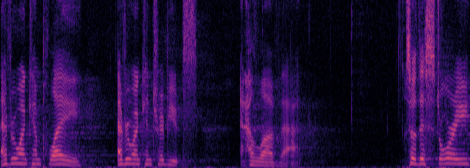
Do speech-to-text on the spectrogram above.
everyone can play, everyone contributes, and I love that. So, this story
